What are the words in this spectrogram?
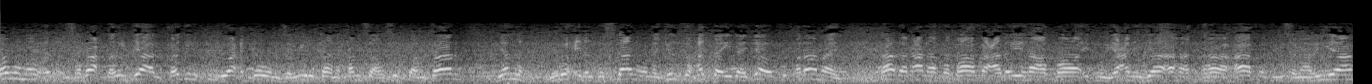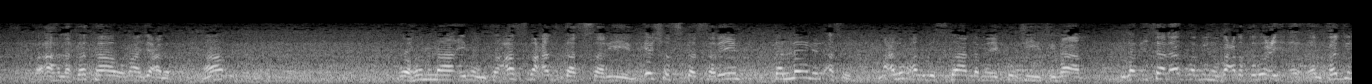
قوم الصباح جاء الفجر كل واحد قوم زميله كان خمسة أو ستة امتار يلا نروح إلى البستان ونجز حتى إذا جاء الفقراء ما هذا معنى فطاف عليها طائف يعني جاءها آفة سماوية فأهلكتها وما جعلت. ها؟ وهم نائمون. فأصبحت كالسرين، إيش كالسرين؟ كالليل الأسود، معلوم البستان لما يكون فيه ثمار إذا الإنسان أكبر منه بعد طلوع الفجر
